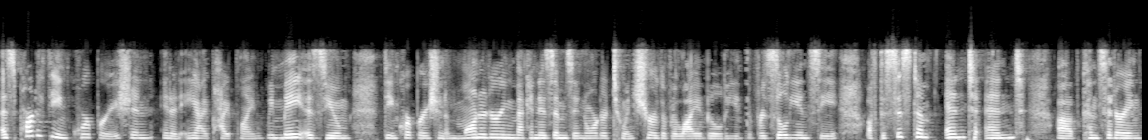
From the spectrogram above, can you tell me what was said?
as part of the incorporation in an AI pipeline, we may assume the incorporation of monitoring mechanisms in order to ensure the reliability, the resiliency of the system end to end, uh, considering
